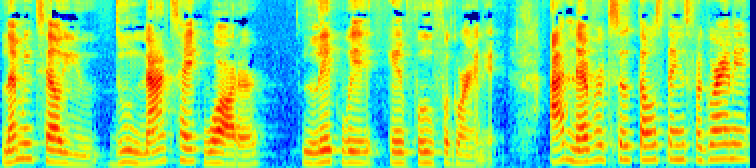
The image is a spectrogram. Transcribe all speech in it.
Let me tell you, do not take water, liquid, and food for granted. I never took those things for granted,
